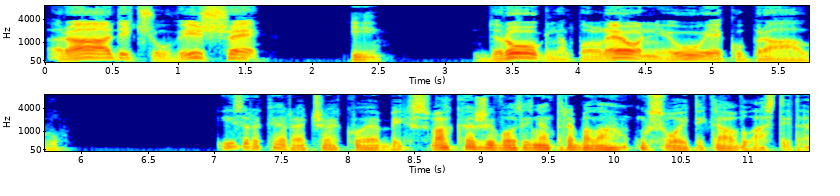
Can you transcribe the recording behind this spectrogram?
Radit ću više i drug Napoleon je uvijek u pravu. izreke reče koje bi svaka životinja trebala usvojiti kao vlastite.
